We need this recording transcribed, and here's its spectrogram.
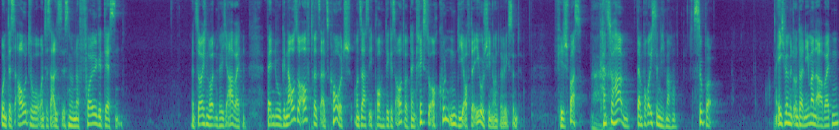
Und das Auto und das alles ist nur eine Folge dessen. Mit solchen Leuten will ich arbeiten. Wenn du genauso auftrittst als Coach und sagst, ich brauche ein dickes Auto, dann kriegst du auch Kunden, die auf der Ego-Schiene unterwegs sind. Viel Spaß. Kannst du haben. Dann brauche ich sie nicht machen. Super. Ich will mit Unternehmern arbeiten.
